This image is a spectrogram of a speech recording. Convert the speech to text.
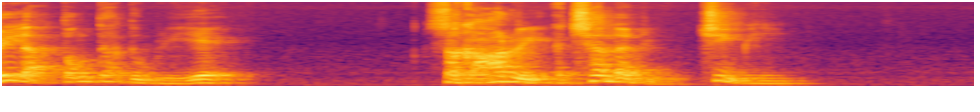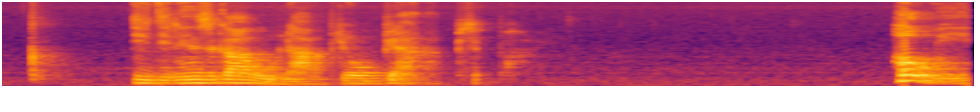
လိလာသုံးသပ်သူတွေရဲ့စကားတွေအချက်လက်တွေကြည့်ပြီးဒီသတင်းစကားကိုလာပြောပြတာဖြစ်ပါတယ်ဟုတ်ပြီ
